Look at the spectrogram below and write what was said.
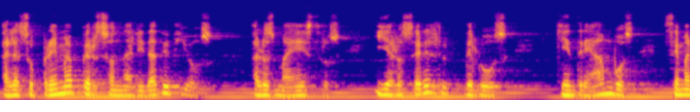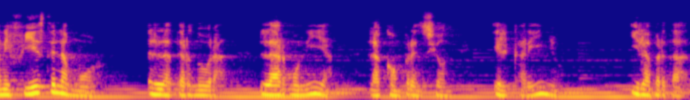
a la suprema personalidad de Dios, a los maestros y a los seres de luz que entre ambos se manifieste el amor la ternura, la armonía, la comprensión, el cariño y la verdad.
